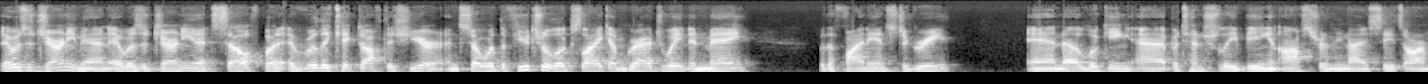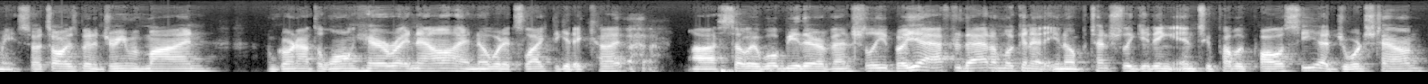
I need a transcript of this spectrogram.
it was a journey, man. It was a journey in itself, but it really kicked off this year. And so, what the future looks like, I'm graduating in May with a finance degree and uh, looking at potentially being an officer in the United States Army. So, it's always been a dream of mine. I'm growing out the long hair right now. I know what it's like to get it cut. Uh, so it will be there eventually. But yeah, after that, I'm looking at you know potentially getting into public policy at Georgetown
